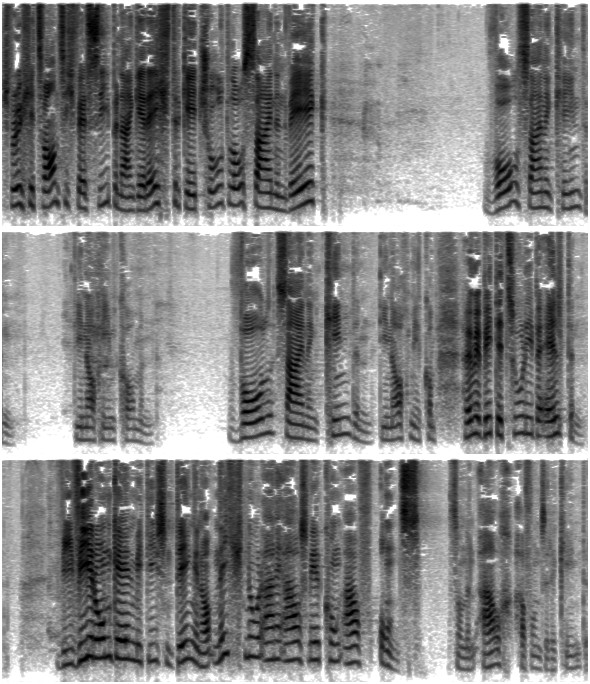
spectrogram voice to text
Sprüche 20, Vers 7. Ein Gerechter geht schuldlos seinen Weg, wohl seinen Kindern, die nach ihm kommen. Wohl seinen Kindern, die nach mir kommen. Hör mir bitte zu, liebe Eltern. Wie wir umgehen mit diesen Dingen hat nicht nur eine Auswirkung auf uns, sondern auch auf unsere Kinder.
